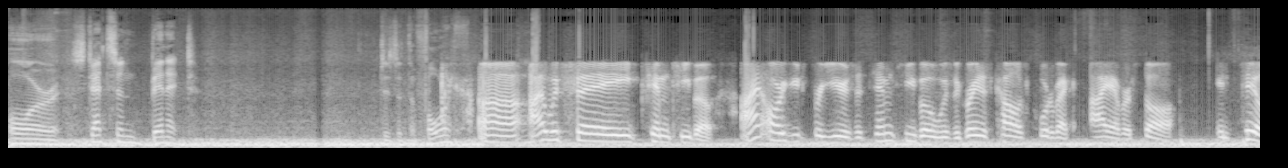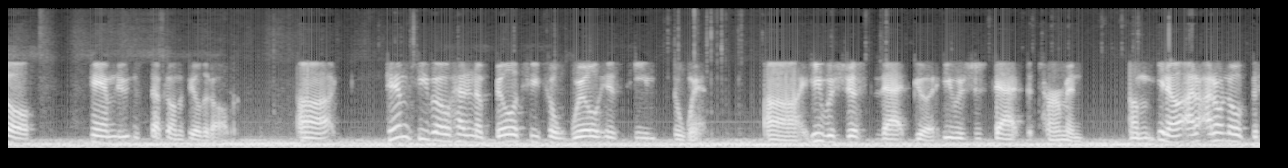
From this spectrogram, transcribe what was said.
or Stetson Bennett? Is it the fourth? Uh, I would say Tim Tebow. I argued for years that Tim Tebow was the greatest college quarterback I ever saw until Cam Newton stepped on the field at Auburn. Uh, Tim Tebow had an ability to will his team to win. Uh, he was just that good. He was just that determined. Um, you know, I, I don't know if the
